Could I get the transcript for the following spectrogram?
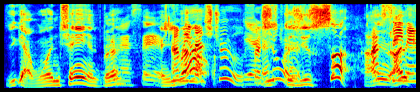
you got one chance, bro. That's it. And you I mean out. that's true Yeah, for that's sure. Because you suck. I I've didn't- seen I, it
